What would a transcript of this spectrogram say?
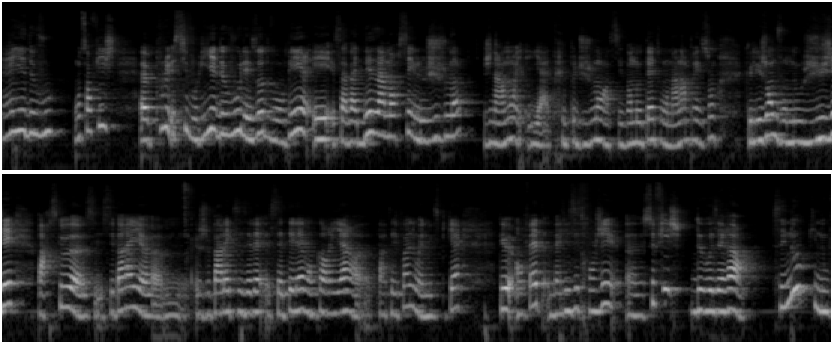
riez de vous. On s'en fiche. Euh, plus, si vous riez de vous, les autres vont rire et ça va désamorcer le jugement. Généralement, il y a très peu de jugement. Hein. C'est dans nos têtes où on a l'impression que les gens vont nous juger parce que euh, c'est pareil. je parlais avec cette élève encore hier par téléphone où elle m'expliquait que en fait, bah, les étrangers se fichent de vos erreurs. C'est nous qui nous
